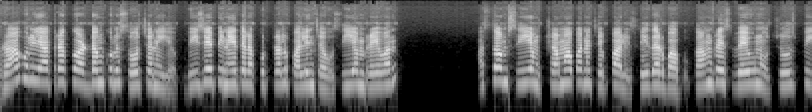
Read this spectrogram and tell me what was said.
రాహుల్ యాత్రకు అడ్డంకులు శోచనీయం. బీజేపీ నేతల కుట్రలు ఫలించవు. సీఎం రేవంత్ అస్సాం సీఎం క్షమాపణ చెప్పాలి. శ్రీధర్ బాబు కాంగ్రెస్ వేవ్ను చూసి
